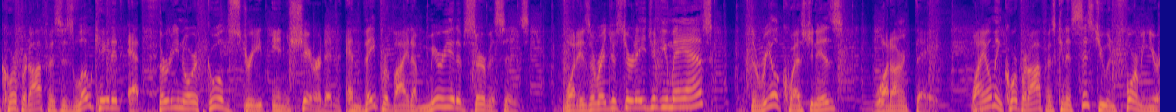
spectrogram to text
corporate office is located at 30 North Gould Street in Sheridan, and they provide a myriad of services. What is a registered agent, you may ask? The real question is, what aren't they? Wyoming Corporate Office can assist you in forming your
